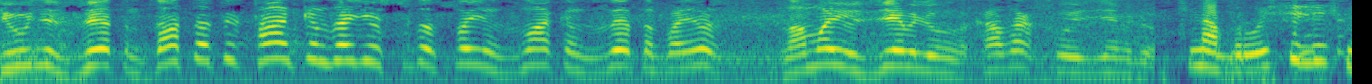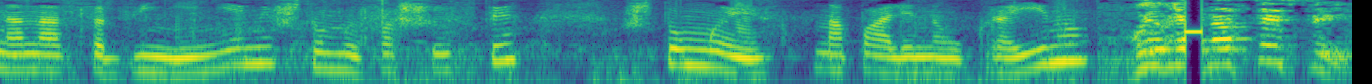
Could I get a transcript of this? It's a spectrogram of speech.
Сегодня с зетом. Завтра ты танком зайдешь сюда своим знаком с зетом, понимаешь, на мою землю, на казахскую землю. набросились на нас с обвинениями, что мы фашисты, что мы напали на Украину. Вы, блядь, нацисты.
